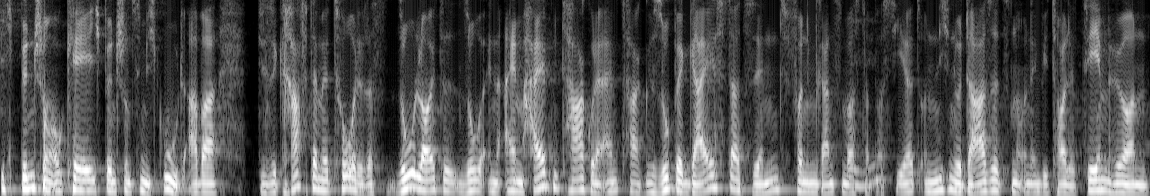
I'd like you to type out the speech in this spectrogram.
ich bin schon okay, ich bin schon ziemlich gut. Aber diese Kraft der Methode, dass so Leute so in einem halben Tag oder einem Tag so begeistert sind von dem Ganzen, was mhm. da passiert und nicht nur da sitzen und irgendwie tolle Themen hören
